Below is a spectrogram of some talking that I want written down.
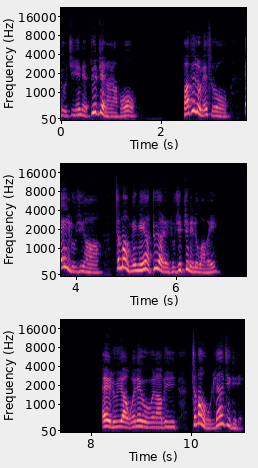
လူကြီးကိုကြည့်ရင်းနဲ့တွေးပြက်လာတာပေါ့ဘာဖြစ်လို့လဲဆိုတော့အဲ့ဒီလူကြီးဟာကျမငယ်ငယ်ကတွေ့ရတဲ့လူကြီးဖြစ်နေလို့ပါပဲ အဲ့ဒီလူကြီးကဝင်းထဲကိုဝင်လာပြီးကျမကိုလမ်းကြည့်နေတယ်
